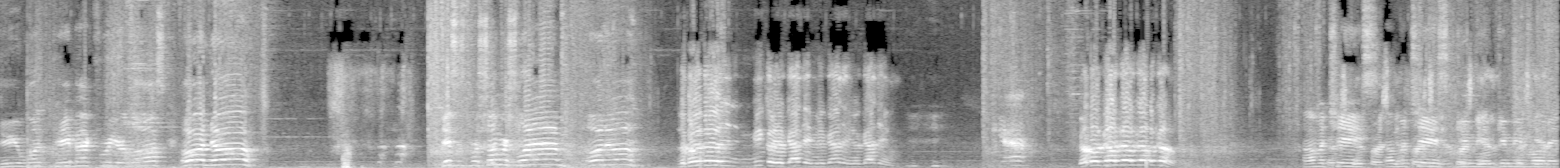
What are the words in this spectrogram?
Do you want payback for your loss? Oh no! This is for SummerSlam! Oh no, no, no, Miko, you got him, you got him, you got him. no! Go, go, go, go, go, go. I'm a chase. I'm a chase. Give me, give me money.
